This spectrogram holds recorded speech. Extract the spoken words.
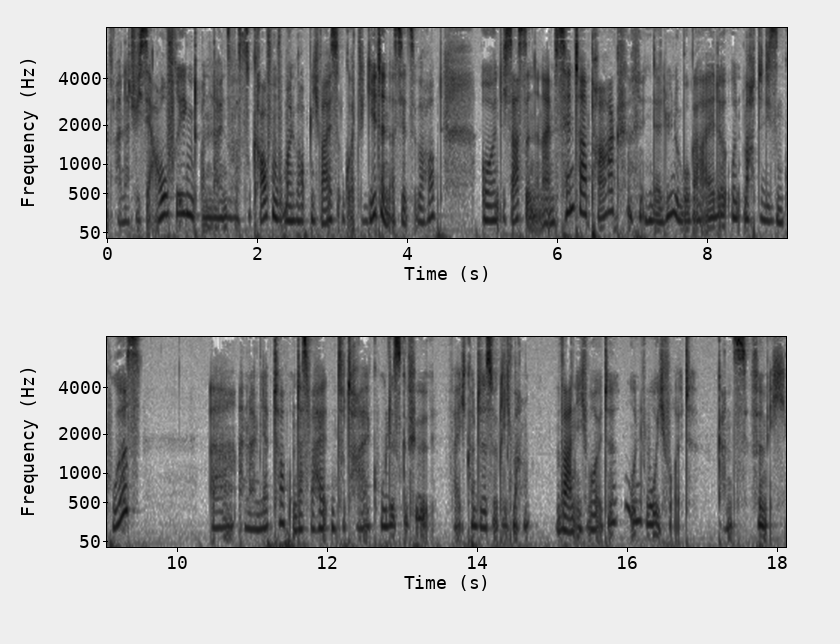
Es war natürlich sehr aufregend, online sowas zu kaufen, wo man überhaupt nicht weiß, oh Gott, wie geht denn das jetzt überhaupt? Und ich saß dann in einem Center Park in der Lüneburger Heide und machte diesen Kurs äh, an meinem Laptop. Und das war halt ein total cooles Gefühl, weil ich konnte das wirklich machen, wann ich wollte und wo ich wollte. Ganz für mich.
